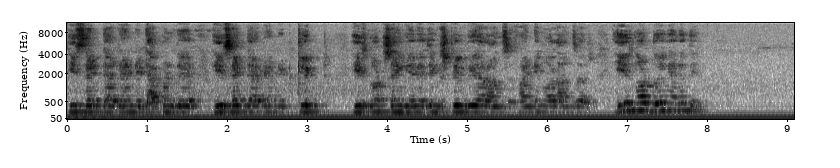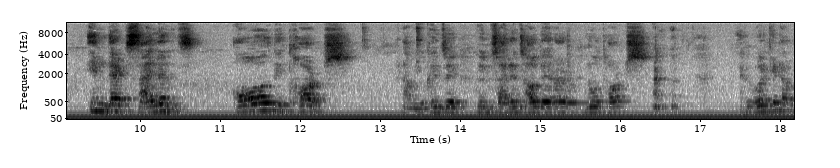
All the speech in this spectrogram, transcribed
he said that and it happened there, he said that and it clicked. He's not saying anything, still we are answer, finding all answers. He is not doing anything. In that silence, all the thoughts, now you can say, in silence, how there are no thoughts? Work it out.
